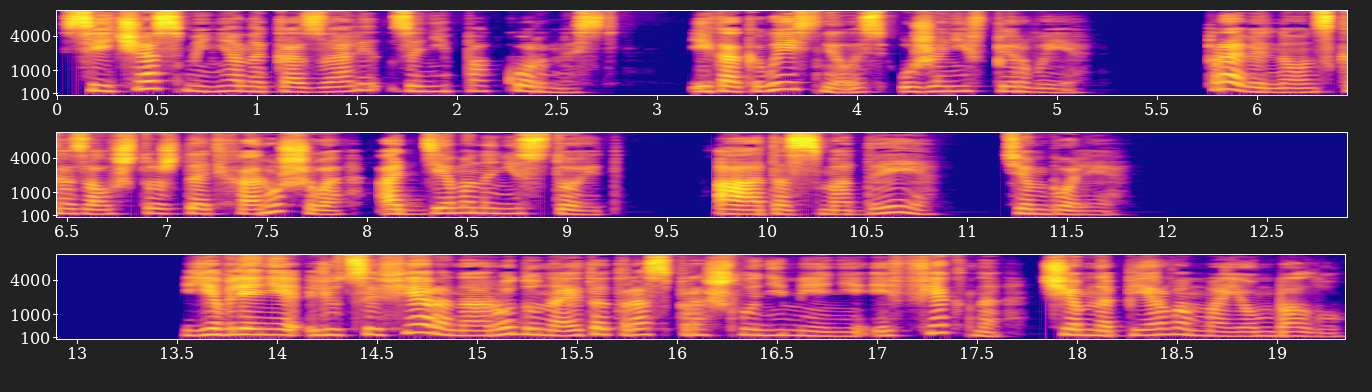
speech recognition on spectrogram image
Сейчас меня наказали за непокорность, и, как выяснилось, уже не впервые. Правильно он сказал, что ждать хорошего от демона не стоит, а от Асмодея тем более. Явление Люцифера народу на этот раз прошло не менее эффектно, чем на первом моем балу.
